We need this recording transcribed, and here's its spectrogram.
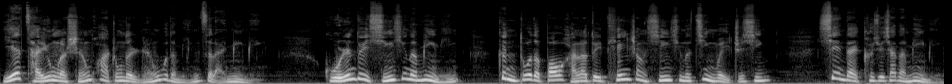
也采用了神话中的人物的名字来命名。古人对行星的命名，更多的包含了对天上星星的敬畏之心；现代科学家的命名，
